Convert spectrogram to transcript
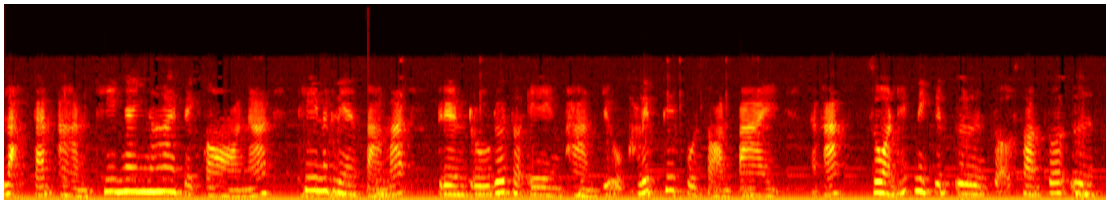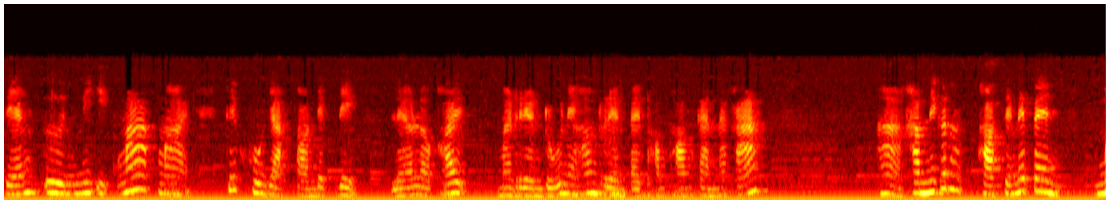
หลักการอ่านที่ง่าย ๆ ไปก่อนนะ ที่นักเรียนสามารถเรียนรู้ด้วยตัวเองผ่านวิดีโอคลิปที่ครูสอนไปนะคะ ส่วนเทคนิคอื่นๆ ตัวอักษรตัวอื่นเสียงอื่นมีอีกมากมาย ที่ครูอยากสอนเด็กๆ แล้วเราค่อยมาเรียนรู้ในห้องเรียนไปพร้อมๆกันนะคะคำนี้ก็ถอดเสียงได้เป็น m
